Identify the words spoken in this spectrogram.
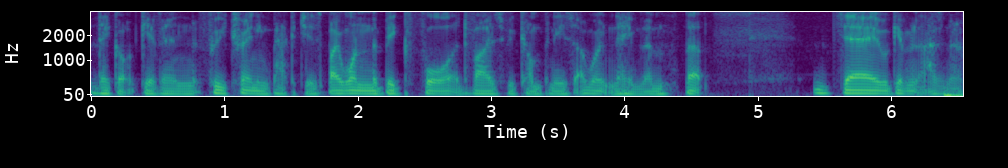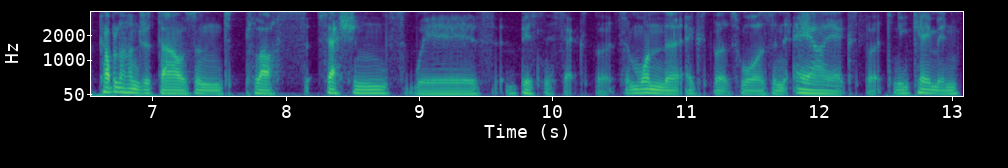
they got given free training packages by one of the big four advisory companies. I won't name them, but they were given, I don't know, a couple of hundred thousand plus sessions with business experts. And one of the experts was an AI expert. And he came in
